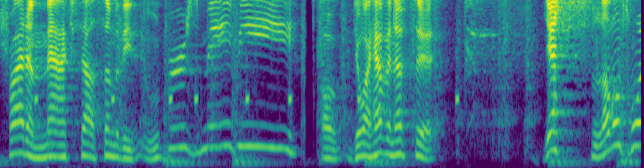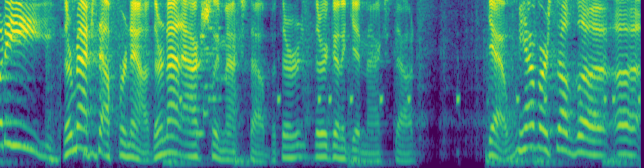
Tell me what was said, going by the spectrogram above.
Try to max out some of these Ubers, maybe? Oh, do I have enough to... Yes, level 20! They're maxed out for now. They're not actually maxed out, but they're they're gonna get maxed out. Yeah, we have ourselves a, a,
